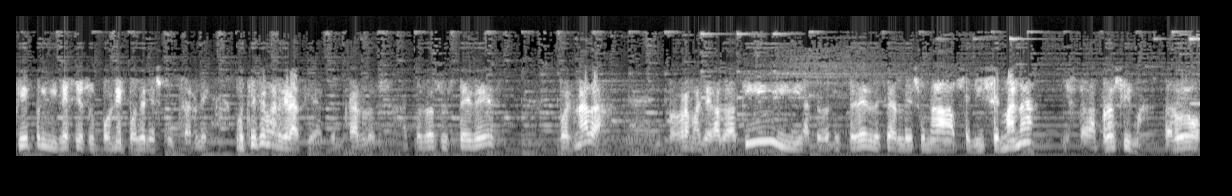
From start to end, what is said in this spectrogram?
qué privilegio supone poder escucharle. Muchísimas gracias, don Carlos. A todos ustedes, pues nada, el programa ha llegado aquí y a todos ustedes desearles una feliz semana y hasta la próxima. Hasta luego.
